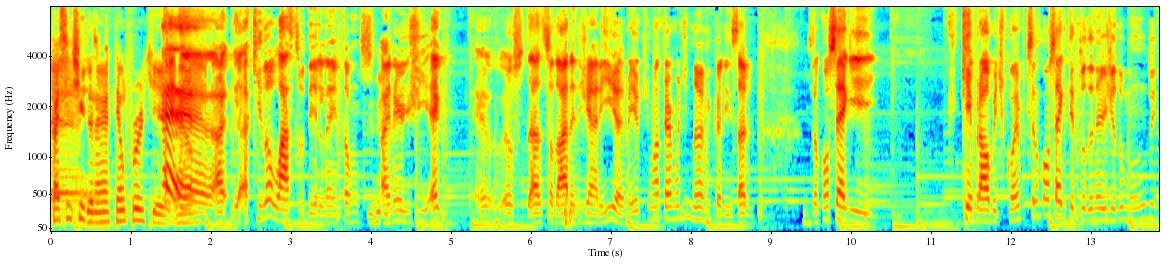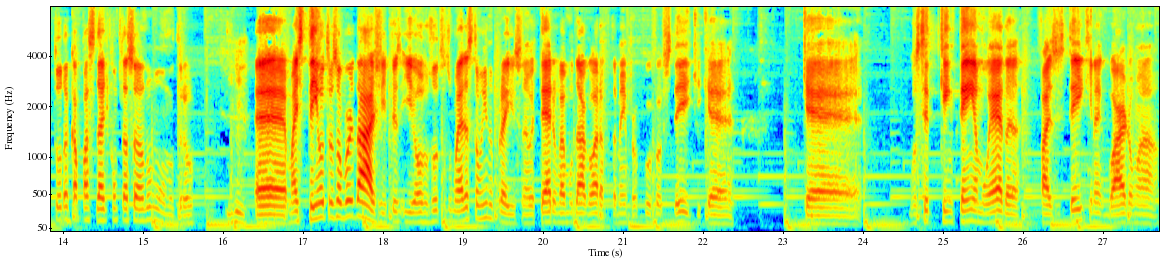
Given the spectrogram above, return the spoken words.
Faz é, sentido, né? Tem um porquê. É, né? aquilo é o lastro dele, né? Então, uhum. a energia. É, eu, eu sou da área de engenharia, meio que uma termodinâmica ali, sabe? Você não consegue quebrar o Bitcoin porque você não consegue ter toda a energia do mundo e toda a capacidade computacional do mundo, entendeu? Uhum. É, mas tem outras abordagens e, as outras moedas estão indo para isso, né? O Ethereum vai mudar agora também para Proof of Stake, que é que é você quem tem a moeda faz o stake, né? Guarda uma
